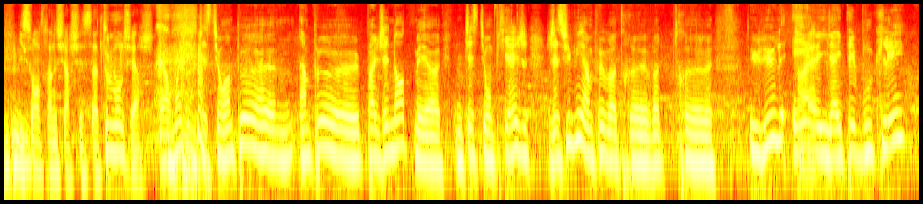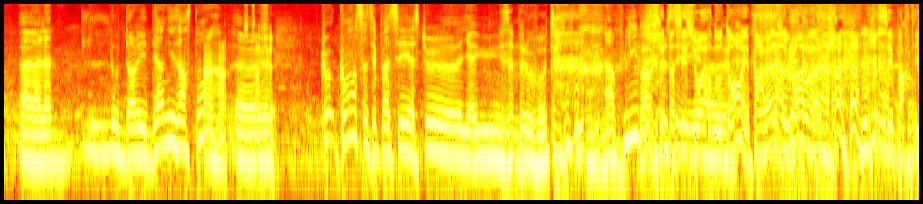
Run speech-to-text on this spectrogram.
Ils sont en train de chercher ça. Tout le monde cherche. Alors moi j'ai une question un peu, euh, un peu euh, pas gênante, mais euh, une question piège. J'ai suivi un peu votre euh, votre euh, Ulule et Ouais. euh, il a été bouclé euh, à la- dans les derniers instants. Ah, ah, Euh, tout à fait. Co- comment ça s'est passé? Est-ce que euh, il y a eu Les appels au vote. un flip? Bah, c'est passé sur air euh, d'autant et seul coup, euh, c'est parti.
